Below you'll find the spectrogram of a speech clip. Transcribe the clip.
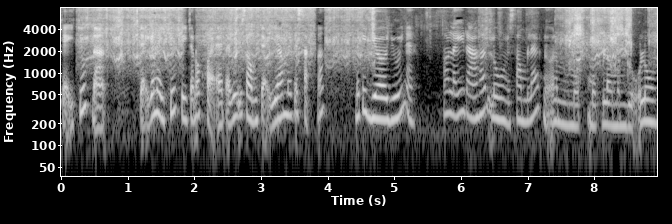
Chạy trước đã. Chạy cái này trước đi cho nó khỏe tại vì xong chạy á, mấy cái sạch đó mấy cái dơ dưới nè nó lấy ra hết luôn rồi xong lát nữa là mình một một lần mình dụ luôn.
